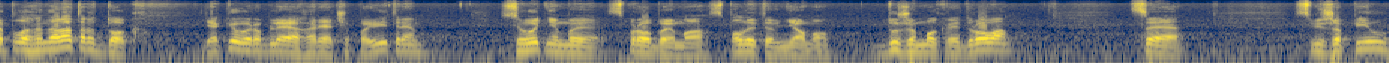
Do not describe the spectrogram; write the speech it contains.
Теплогенератор ДОК, який виробляє гаряче повітря. Сьогодні ми спробуємо спалити в ньому дуже мокрі дрова. Це свіжопіл.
